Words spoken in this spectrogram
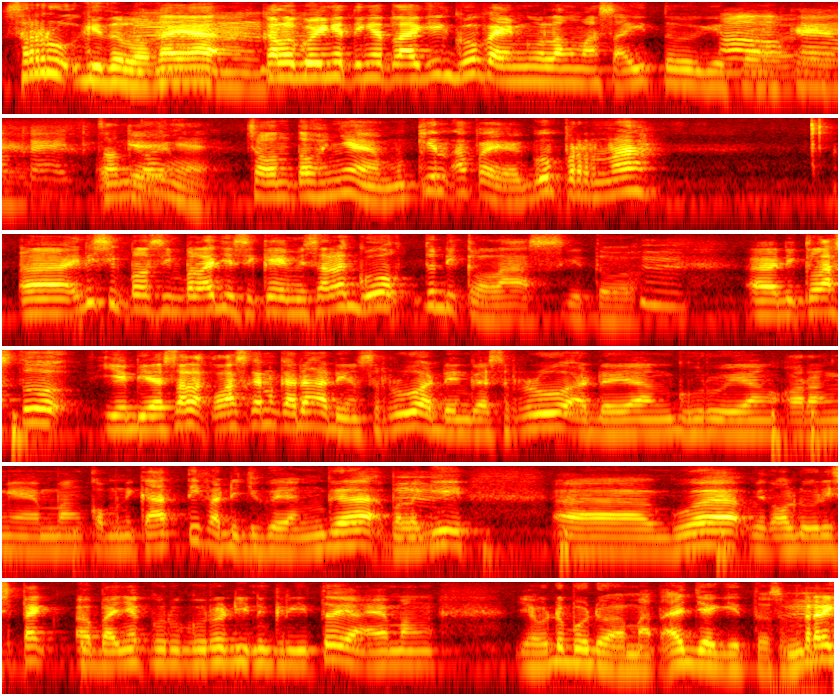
seru gitu loh. Kayak kalau gue inget-inget lagi gue pengen ngulang masa itu gitu. Oh, oke oke. Oke, Contohnya? Contohnya mungkin apa ya? Gue pernah eh, ini simpel-simpel aja sih kayak misalnya gue waktu di kelas gitu. Hmm. Eh, di kelas tuh ya biasalah kelas kan kadang ada yang seru, ada yang gak seru, ada yang guru yang orangnya emang komunikatif, ada juga yang enggak. Apalagi eh, gue with all due respect eh, banyak guru-guru di negeri itu yang emang ya udah bodo amat aja gitu. Sebenarnya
